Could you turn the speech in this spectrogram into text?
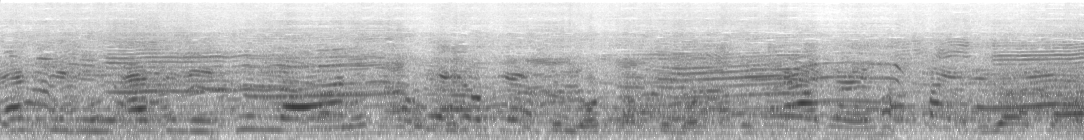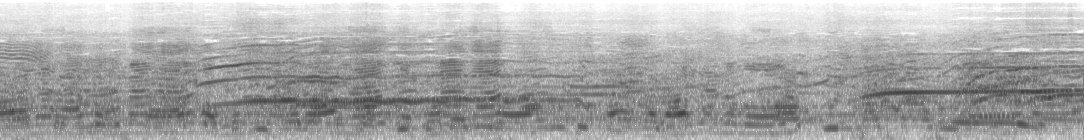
แอนจีลีแอนจีลีขึ้นรถโอเคโอเคขึ้นรถครับขึ้นรถครับผมขอบคุณมากครับขอบคุณมากครับขอบคุณมากครับขอบคุณมากครับผมขอบคุณมากมากๆเลย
